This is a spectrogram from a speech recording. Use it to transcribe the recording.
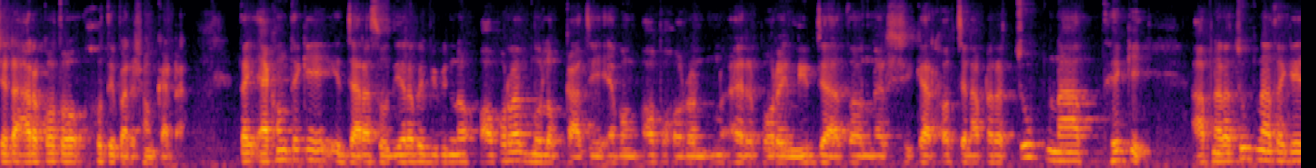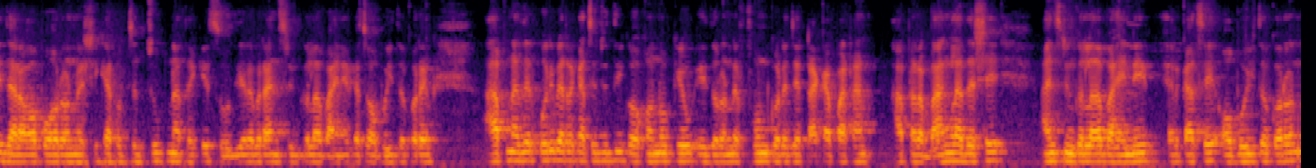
সেটা আরও কত হতে পারে সংখ্যাটা? তাই এখন থেকে যারা সৌদি আরবে বিভিন্ন অপরাধমূলক কাজে এবং অপহরণের পরে নির্যাতনের শিকার হচ্ছেন, আপনারা চুপ না থেকে, আপনারা চুপ না থেকে যারা অপহরণের শিকার হচ্ছেন, চুপ না থেকে সৌদি আরবের আইন শৃঙ্খলা বাহিনীর কাছে অবহিত করেন। আপনাদের পরিবারের কাছে যদি কখনো কেউ এই ধরনের ফোন করে যে টাকা পাঠান, আপনারা বাংলাদেশে আইন শৃঙ্খলা বাহিনীর এর কাছে অবহিত করুন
